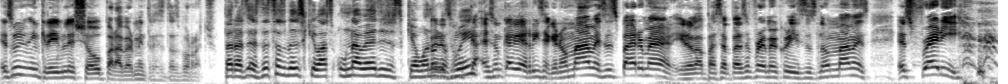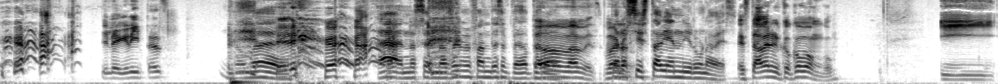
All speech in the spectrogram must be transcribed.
Es un increíble show para ver mientras estás borracho. Pero es, de esas veces que vas una vez y dices, qué bueno Pero que es, fui. es un cague de risa, que no mames, es Spider-Man. Y luego aparece, aparece Freddie Mercury y dices, no mames, es Freddy. y le gritas. No me... Ah, no sé, no soy muy fan de ese pedo, pero... no mames. Bueno, pero sí está bien ir una vez. estaba en el Cocobongo y,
